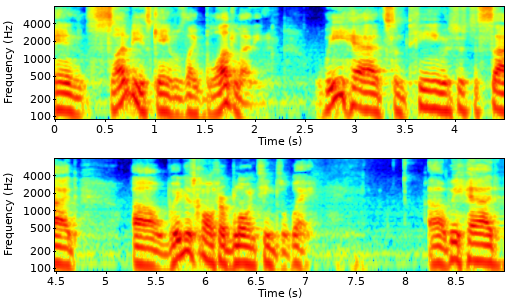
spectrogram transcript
And Sunday's game was like bloodletting we had some teams just decide uh, we're just going to start blowing teams away. Uh, we had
